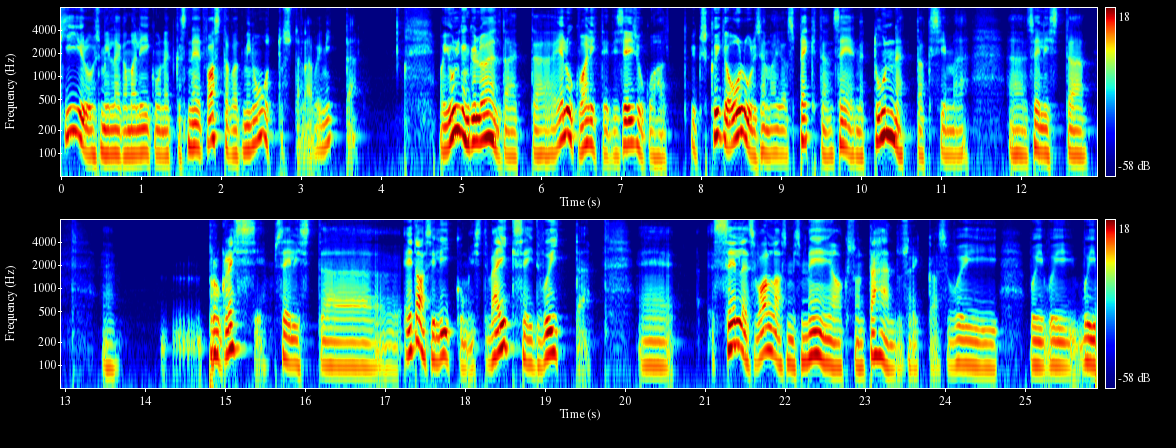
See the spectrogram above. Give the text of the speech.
kiirus, millega ma liigun, et kas need vastavad minu ootustele või mitte. ma julgen küll öelda, et elukvaliteedi seisukohalt üks kõige olulisemaid aspekte on see, et me tunnetaksime äh, sellist äh, progressi, sellist äh, edasiliikumist, väikseid võite selles vallas, mis meie jaoks on tähendusrikas või, või, või, või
